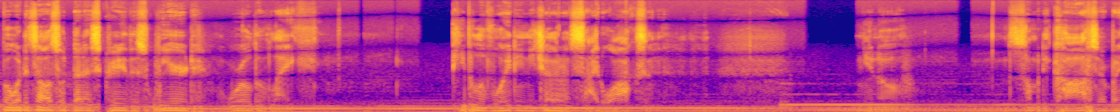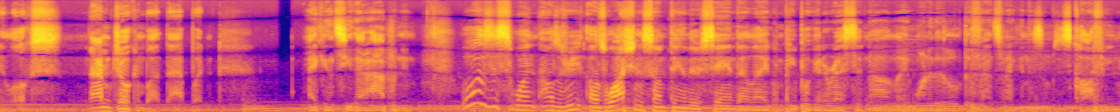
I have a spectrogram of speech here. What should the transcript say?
But what it's also done is created this weird world of like people avoiding each other on sidewalks and you know somebody coughs, everybody looks. I'm joking about that, but I can see that happening. What was this one? I was re- I was watching something and they're saying that like when people get arrested now, like one of the little defense mechanisms is coughing.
